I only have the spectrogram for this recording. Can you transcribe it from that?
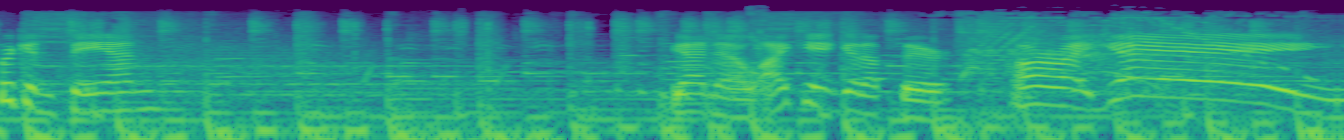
Freaking fan. Yeah, no, I can't get up there. Alright, yay!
